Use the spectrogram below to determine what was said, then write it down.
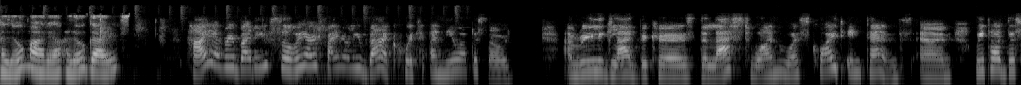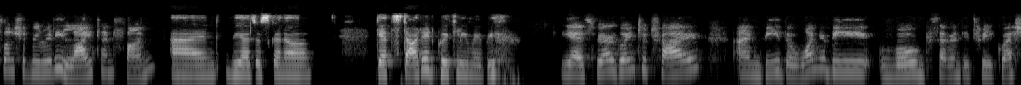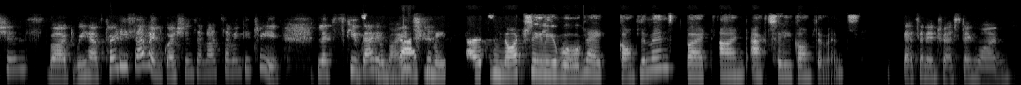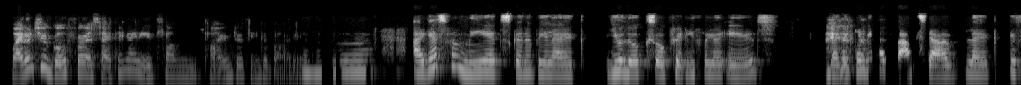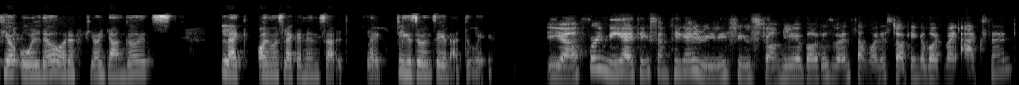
Hello, Maria. Hello, guys. Hi, everybody. So, we are finally back with a new episode. I'm really glad because the last one was quite intense, and we thought this one should be really light and fun. And we are just gonna get started quickly, maybe. Yes, we are going to try and be the wannabe Vogue 73 questions, but we have 37 questions and not 73. Let's keep that in mind. that makes us not really vogue, like compliments, but aren't actually compliments. That's an interesting one. Why don't you go first? I think I need some time to think about it. Mm, I guess for me, it's gonna be like, you look so pretty for your age. Like it can be like backstab. Like if you're older or if you're younger, it's like almost like an insult. Like, please don't say that to me. Yeah, for me, I think something I really feel strongly about is when someone is talking about my accent.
